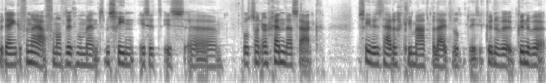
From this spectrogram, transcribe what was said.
bedenken van nou ja, vanaf dit moment, misschien is het is, uh, bijvoorbeeld zo'n urgendazaak. Misschien is het huidige klimaatbeleid, kunnen we, kunnen we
